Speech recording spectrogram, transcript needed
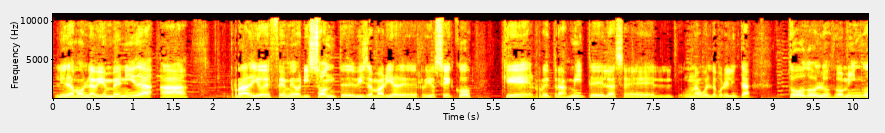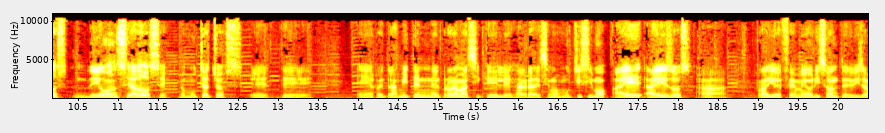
le damos la bienvenida a Radio FM Horizonte de Villa María de Río Seco, que retransmite una vuelta por el INTA todos los domingos de 11 a 12. Los muchachos este, eh, retransmiten el programa, así que les agradecemos muchísimo a, e, a ellos, a Radio FM Horizonte de Villa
